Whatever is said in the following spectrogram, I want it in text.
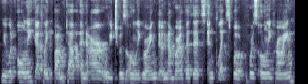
We would only get like bumped up, and our reach was only growing. The number of visits and clicks was only growing,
